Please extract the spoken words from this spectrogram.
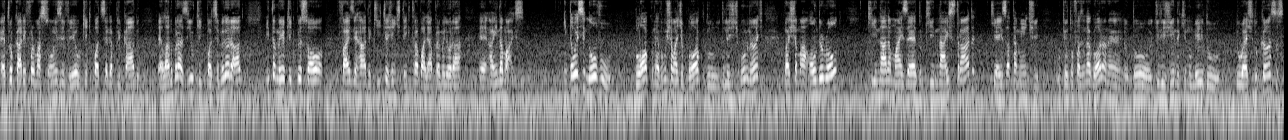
é, trocar informações e ver o que, que pode ser aplicado é, lá no Brasil, o que, que pode ser melhorado e também o que, que o pessoal faz errado aqui que a gente tem que trabalhar para melhorar é, ainda mais. Então esse novo bloco, né, vamos chamar de bloco do, do legítimo dominante, vai chamar On the Road, que nada mais é do que na estrada, que é exatamente o que eu estou fazendo agora, né? Eu estou dirigindo aqui no meio do, do oeste do Kansas.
